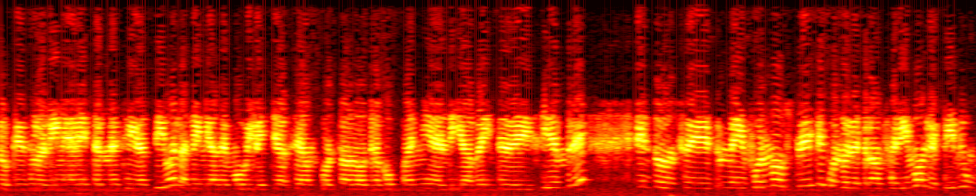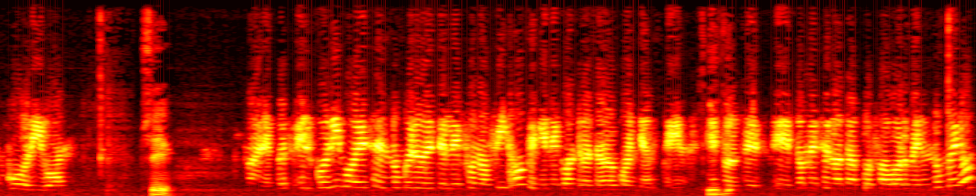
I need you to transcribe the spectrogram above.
lo que es la línea de internet sigue activa, las líneas de móviles ya se han portado a otra compañía el día 20 de diciembre. Entonces, me informa usted que cuando le transferimos le pide un código. Sí. Vale, pues el código es el número de teléfono fijo que tiene contratado con Justin. ¿Y Entonces, eh, tómese nota por favor del número,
